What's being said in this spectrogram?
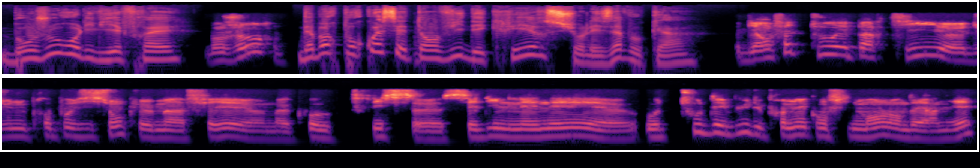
Bonjour Olivier Fray. Bonjour. D'abord, pourquoi cette envie d'écrire sur les avocats? Eh bien, en fait, tout est parti euh, d'une proposition que m'a fait euh, ma co-autrice euh, Céline Lenné au tout début du premier confinement l'an dernier,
